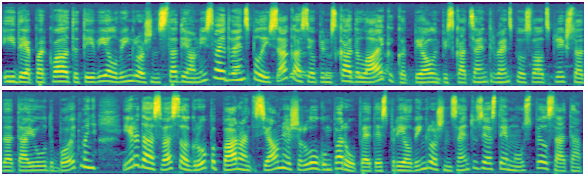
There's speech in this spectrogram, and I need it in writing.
Ideja par kvalitatīvu ielu vingrošanas stadionu izveidu Ventspilī sākās jau pirms kāda laika, kad pie Olimpiskā centra Ventspils valdes priekšstādātāja Ulda Boitmaņa ieradās vesela grupa pārventas jauniešu ar lūgumu parūpēties par ielu vingrošanas entuziastiem mūsu pilsētā.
